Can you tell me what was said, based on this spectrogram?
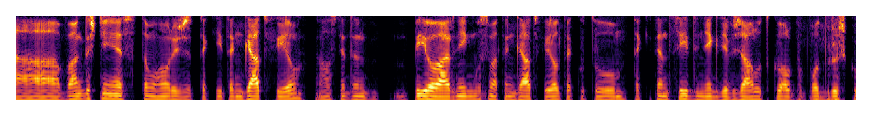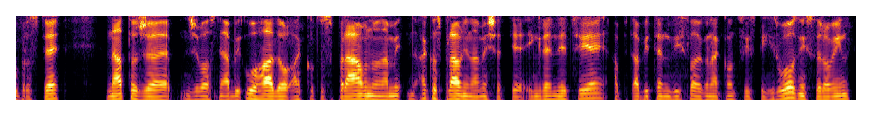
A v angličtine sa tomu hovorí, že taký ten gut feel, vlastne ten pivovárnik musí mať ten gut feel, takú tú, taký ten cít niekde v žalúdku alebo pod brúšku proste, na to, že, že vlastne aby uhádol, ako, tú správno, ako správne namiešať tie ingrediencie, aby ten výsledok na konci z tých rôznych surovín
